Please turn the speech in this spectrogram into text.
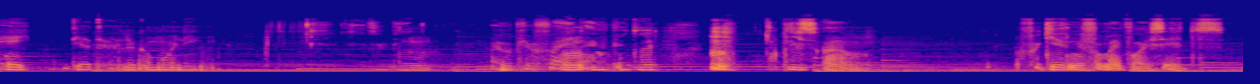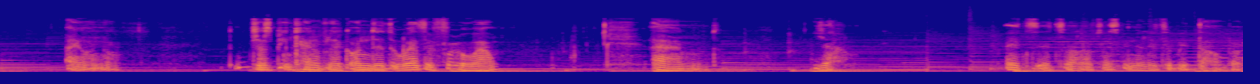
Hey, dear Tyler, good morning. Have you been? I hope you're fine. I hope you're good. Please, um, forgive me for my voice. It's, I don't know, just been kind of like under the weather for a while. And yeah, it's it's all. I've just been a little bit down, but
